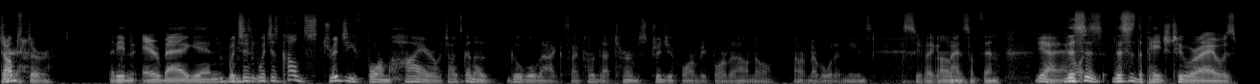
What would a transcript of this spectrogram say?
dumpster. dumpster. That he had an airbag in. which is which is called strigiform higher. which I was gonna Google that because I've heard that term strigiform before, but I don't know. I don't remember what it means. Let's see if I can Um, find something. Yeah, This is this is the page too where I was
